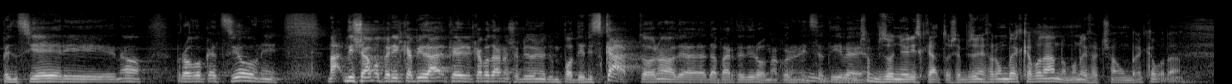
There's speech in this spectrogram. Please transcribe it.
pensieri, no, provocazioni, ma diciamo per il, per il Capodanno c'è bisogno di un po' di riscatto da, da, parte di Roma con iniziative... Non c'è bisogno di riscatto, c'è bisogno di fare un bel Capodanno, ma noi facciamo un bel Capodanno.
